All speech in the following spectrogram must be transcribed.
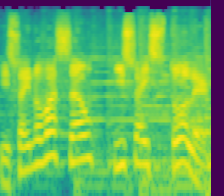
Isso é inovação, isso é Stoller.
